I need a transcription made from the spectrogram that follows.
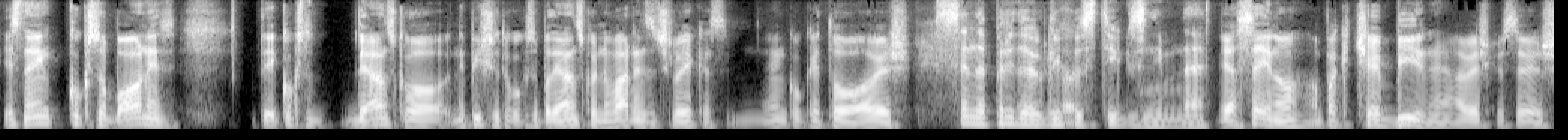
Jaz ne vem, koliko so oni kako so dejansko, ne piše, kako so pa dejansko nevarni za človeka. Ne vem, kako je to, veš. Se ne pridajo glih v stik z njim. Ne? Ja, sej no, ampak če bi, ne, veš, kaj se veš.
